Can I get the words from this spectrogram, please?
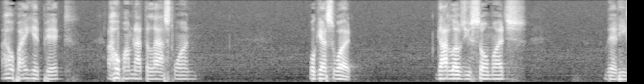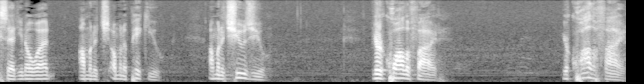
I hope I get picked. I hope I'm not the last one. Well, guess what? God loves you so much that he said, "You know what? I'm going to I'm going to pick you. I'm going to choose you. You're qualified. You're qualified."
